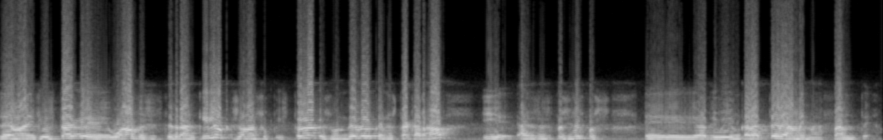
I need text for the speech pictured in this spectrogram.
le manifiesta que bueno que se esté tranquilo, que eso no es su pistola, que es un dedo, que no está cargado y a esas expresiones pues eh, atribuye un carácter amenazante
